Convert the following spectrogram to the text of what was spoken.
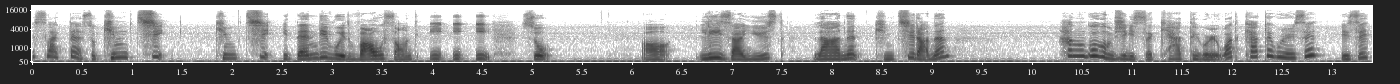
it's like that. So kimchi, kimchi, it ended with vowel sound e e e. So uh, Lisa used 라는 김치라는 한국 음식 있어 category. What category is it? Is it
